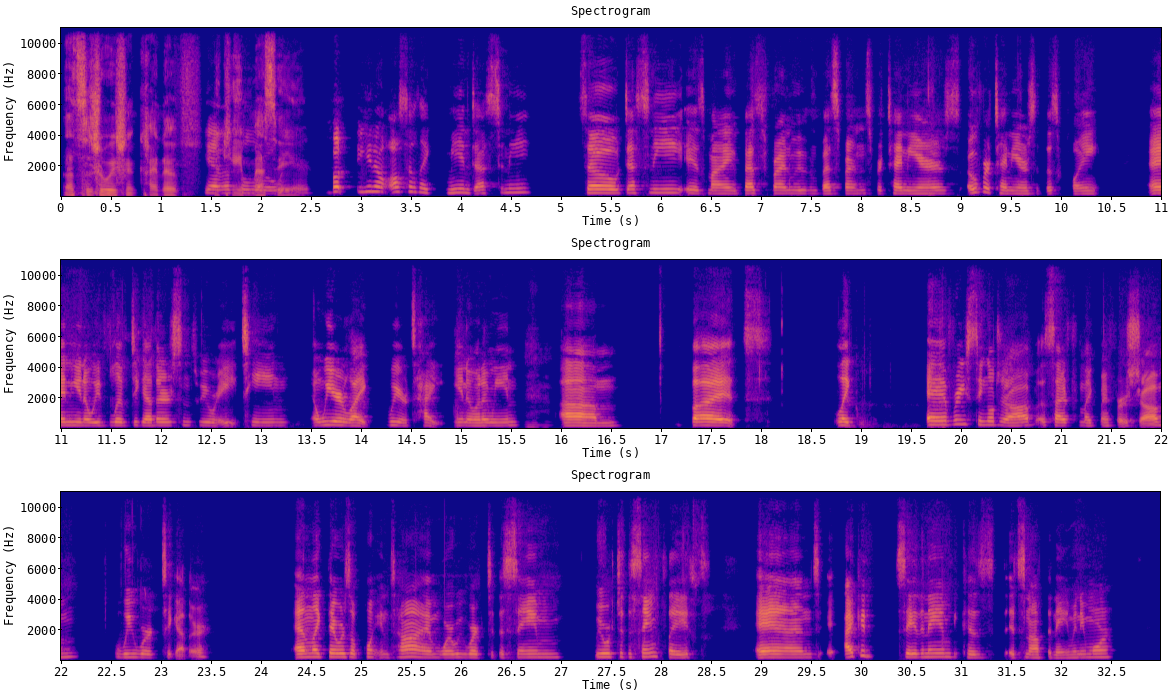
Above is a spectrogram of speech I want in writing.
that situation kind of Yeah, became messy. weird. But you know, also like me and Destiny. So Destiny is my best friend. We've been best friends for 10 years, over 10 years at this point. And you know, we've lived together since we were 18 and we are like we are tight, you know what I mean? Mhm. Um but like every single job aside from like my first job, we worked together. And like there was a point in time where we worked at the same we worked at the same place and I could say the name because it's not the name anymore.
